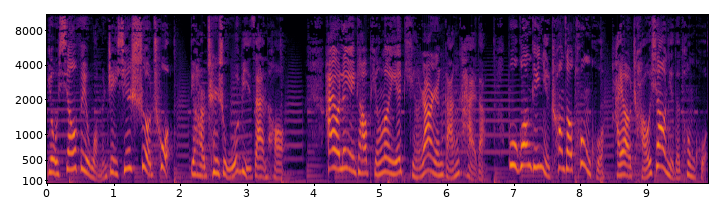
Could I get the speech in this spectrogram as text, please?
又消费我们这些社畜。第二，真是无比赞同。还有另一条评论也挺让人感慨的。不光给你创造痛苦，还要嘲笑你的痛苦，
